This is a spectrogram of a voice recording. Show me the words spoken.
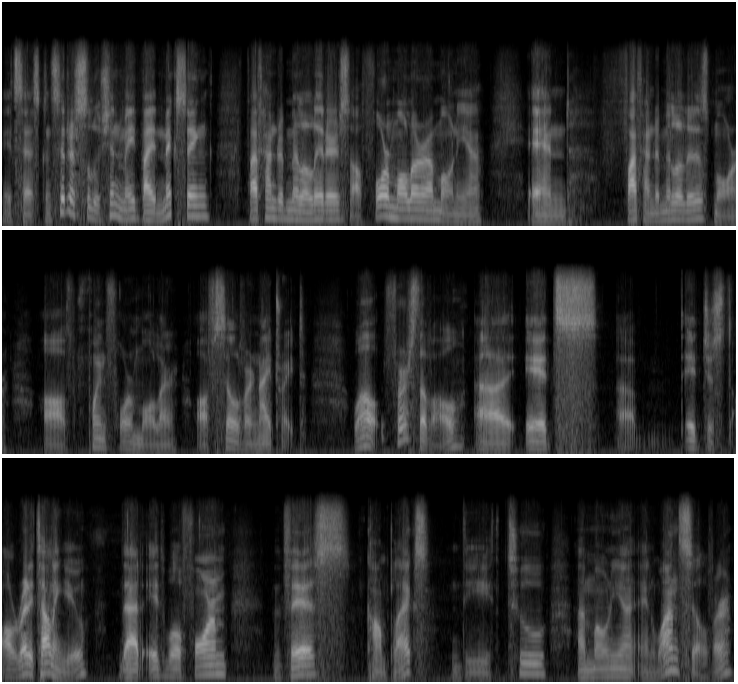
it says consider a solution made by mixing 500 milliliters of 4 molar ammonia and 500 milliliters more of 0.4 molar of silver nitrate. Well, first of all, uh, it's uh, it just already telling you that it will form this complex, the 2 ammonia and 1 silver,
